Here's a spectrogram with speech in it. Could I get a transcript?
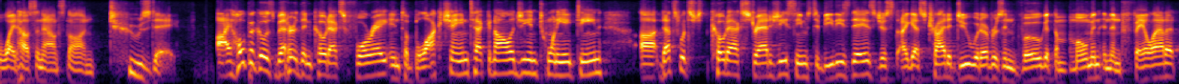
White House announced on Tuesday. I hope it goes better than Kodak's foray into blockchain technology in 2018. Uh, that's what Kodak's strategy seems to be these days. Just, I guess, try to do whatever's in vogue at the moment and then fail at it.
